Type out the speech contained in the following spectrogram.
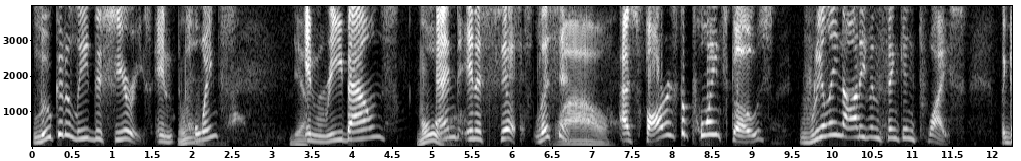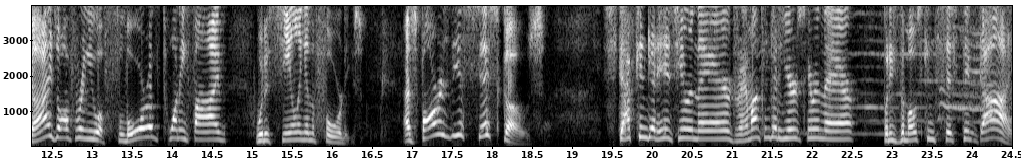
Luka to lead this series in points, Yeah. in rebounds, Ooh. and in assists. Listen, Wow. as far as the points goes, really not even thinking twice. The guy's offering you a floor of 25 with a ceiling in the 40s. As far as the assist goes, Steph can get his here and there, Draymond can get his here and there, but he's the most consistent guy.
